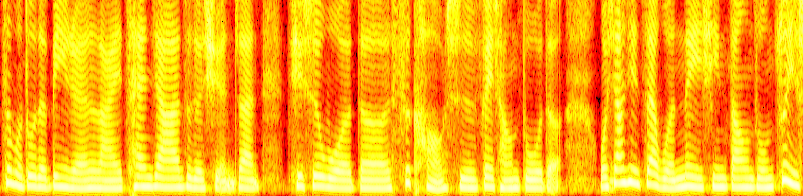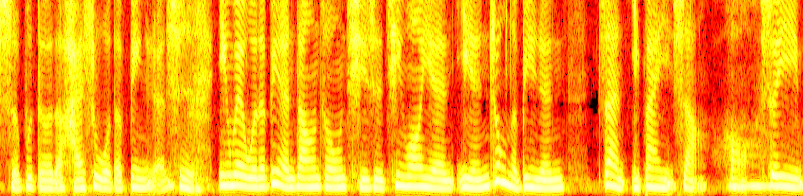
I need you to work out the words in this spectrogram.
这么多的病人。来参加这个选战，其实我的思考是非常多的。我相信，在我内心当中最舍不得的还是我的病人，是因为我的病人当中，其实青光眼严重的病人占一半以上。哦，所以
